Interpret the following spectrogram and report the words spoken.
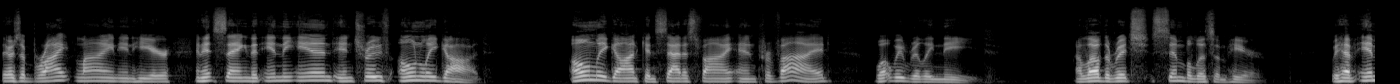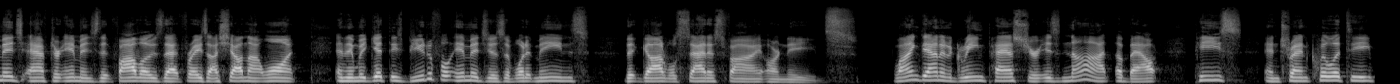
There's a bright line in here, and it's saying that in the end, in truth, only God, only God can satisfy and provide what we really need. I love the rich symbolism here. We have image after image that follows that phrase, I shall not want. And then we get these beautiful images of what it means that God will satisfy our needs. Lying down in a green pasture is not about peace and tranquility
